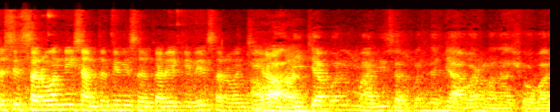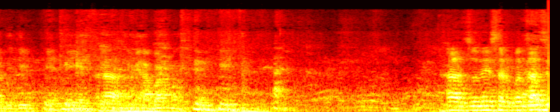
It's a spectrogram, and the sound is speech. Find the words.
तसेच सर्वांनी शांततेने सहकार्य केले सर्वांचे अहो, आभार. आधीच्या पण माजी सरपंचांचे आभार म्हणा शोभा दिलीप पेटे यांचे हा. आम्ही आभार मानतो. हा जुने सरपंच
